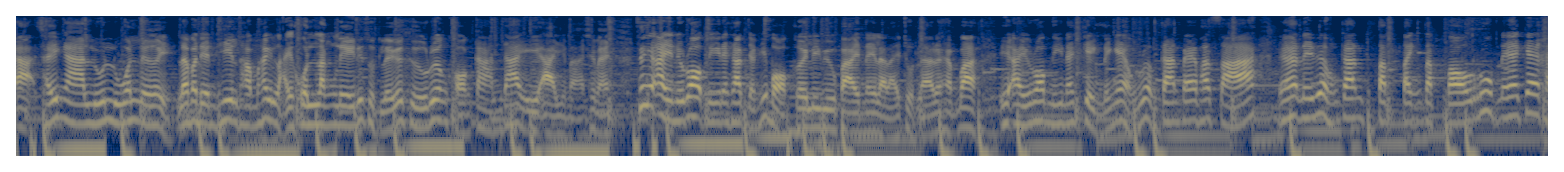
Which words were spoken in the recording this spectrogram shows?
กะใช้งานล้วนๆเลย และประเด็นที่ทำให้หลายคนลังเลที่สุดเลยก็คือเรื่องของการได้ AI มาใช่ไหมซึ่ง AI ในรอบนี้นะครับอย่างที่บอกเคยรีวิวไปในหลาย ๆ จุดแล้วนะครับว่า AI รอบนี้นะเก่งในแง่ของเรื่องการแปลภาษานะฮะในเรื่องของการตัดแต่งตัดต่อรูปนะฮะแก้ไข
